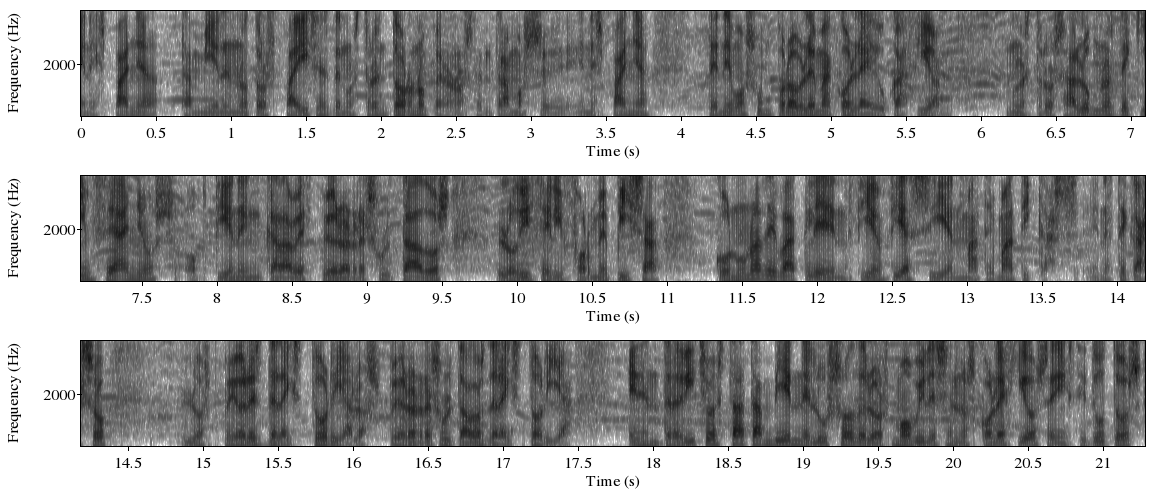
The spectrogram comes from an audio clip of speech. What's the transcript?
en España, también en otros países de nuestro entorno, pero nos centramos eh, en España, tenemos un problema con la educación. Nuestros alumnos de 15 años obtienen cada vez peores resultados, lo dice el informe PISA, con una debacle en ciencias y en matemáticas. En este caso, los peores de la historia, los peores resultados de la historia. En entredicho está también el uso de los móviles en los colegios e institutos,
